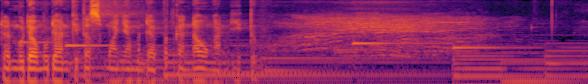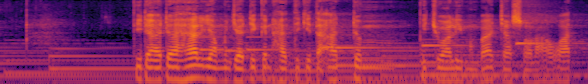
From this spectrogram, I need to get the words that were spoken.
Dan mudah-mudahan kita semuanya mendapatkan naungan itu. Tidak ada hal yang menjadikan hati kita adem kecuali membaca sholawat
